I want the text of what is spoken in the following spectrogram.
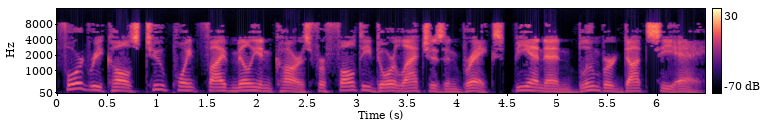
Ford recalls 2.5 million cars for faulty door latches and brakes, BNN Bloomberg.ca.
